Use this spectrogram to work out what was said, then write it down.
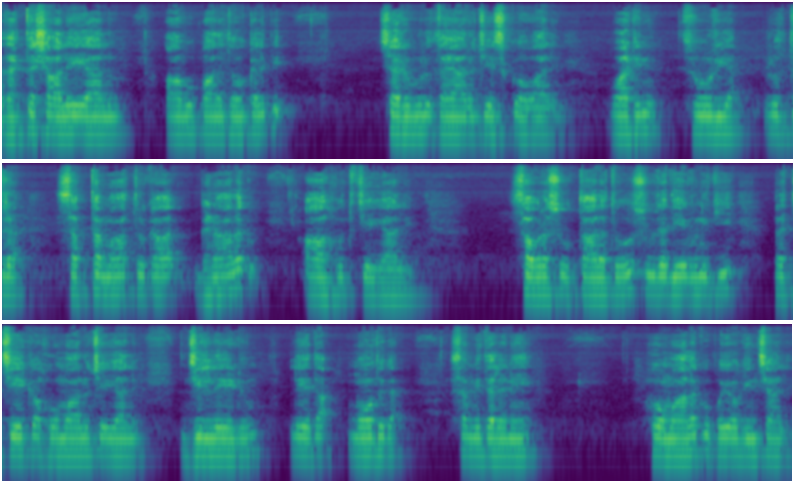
రక్తశాలేయాలు ఆవు పాలతో కలిపి చరువులు తయారు చేసుకోవాలి. వాటిని సూర్య రుద్ర సప్త మాతృక గణాలకు ఆహుతి చేయాలి. సౌర సూక్తాలతో సూర్యదేవునికి ప్రత్యేక హోమాలు చేయాలి. జిల్లేడు లేదా మోదుగ సమిదలనే హోమాలకు ఉపయోగించాలి.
